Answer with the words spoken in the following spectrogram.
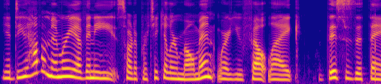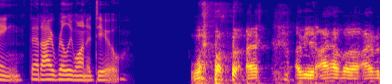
Yeah do you have a memory of any sort of particular moment where you felt like this is the thing that i really want to do well I, I mean i have a i have a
